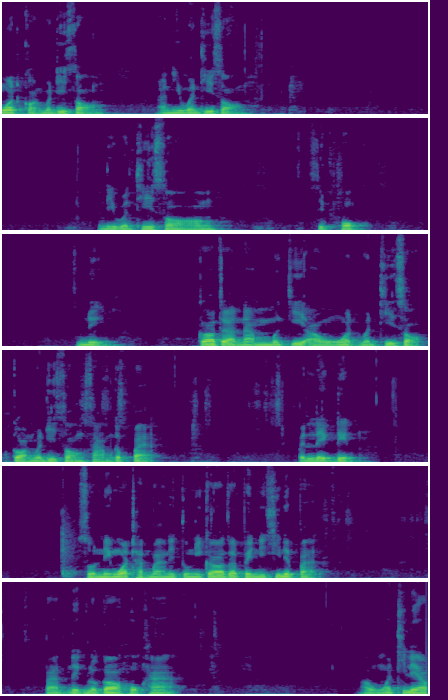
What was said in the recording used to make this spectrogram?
งวดก่อนวันที่ 2 อันนี้วันที่ 2 อันนี้วันที่ 2 16 1 ก็จะนำเมื่อกี้เอางวดวันที่ 2 ก่อนวันที่ 2 3 กับ 8 เป็นเลขเด่น ส่วนในงวดถัดมาในตรงนี้ก็จะเป็นในที่ใน8 8 1แล้วก็6 5เอางวดที่แล้ว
